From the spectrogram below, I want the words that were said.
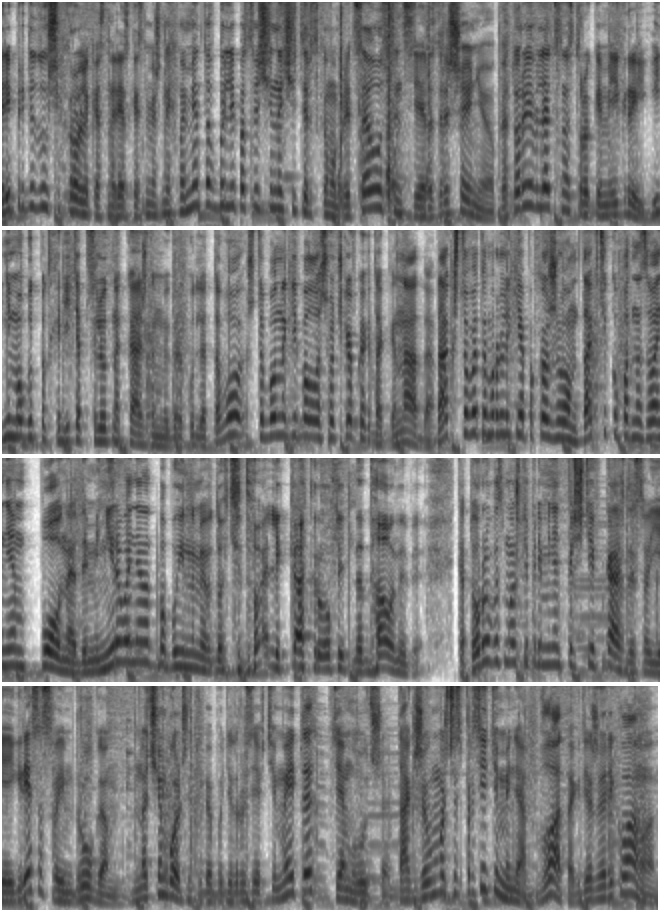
Три предыдущих ролика с нарезкой смешных моментов были посвящены читерскому прицелу с сенсей разрешению, которые являются настройками игры и не могут подходить абсолютно каждому игроку для того, чтобы он нагибал лошочков как так и надо. Так что в этом ролике я покажу вам тактику под названием полное доминирование над бабуинами в Dota 2 или как рофлить на даунами, которую вы сможете применять почти в каждой своей игре со своим другом. Но чем больше у тебя будет друзей в тиммейтах, тем лучше. Также вы можете спросить у меня, Влад, а где же реклама?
